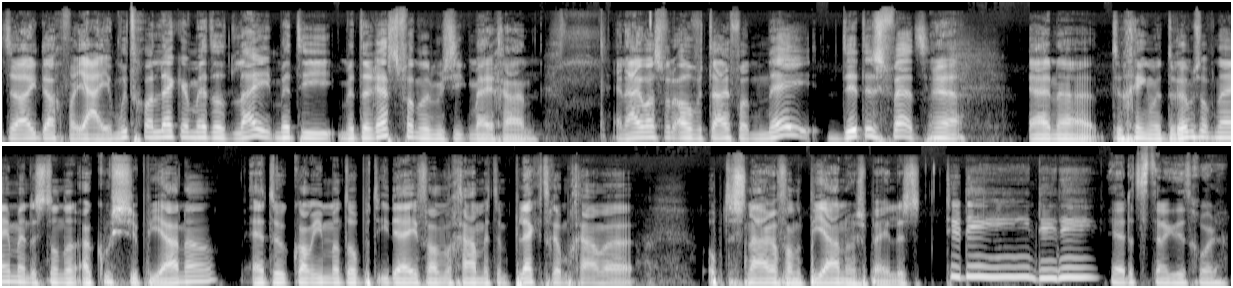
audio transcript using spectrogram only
Terwijl ik dacht van, ja, je moet gewoon lekker met, dat lij, met, die, met de rest van de muziek meegaan. En hij was van overtuigd van, nee, dit is vet. Ja. En uh, toen gingen we drums opnemen en er stond een akoestische piano. En toen kwam iemand op het idee van, we gaan met een plektrum gaan we op de snaren van de piano spelen. Dus... ja, dat is uiteindelijk dit geworden.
